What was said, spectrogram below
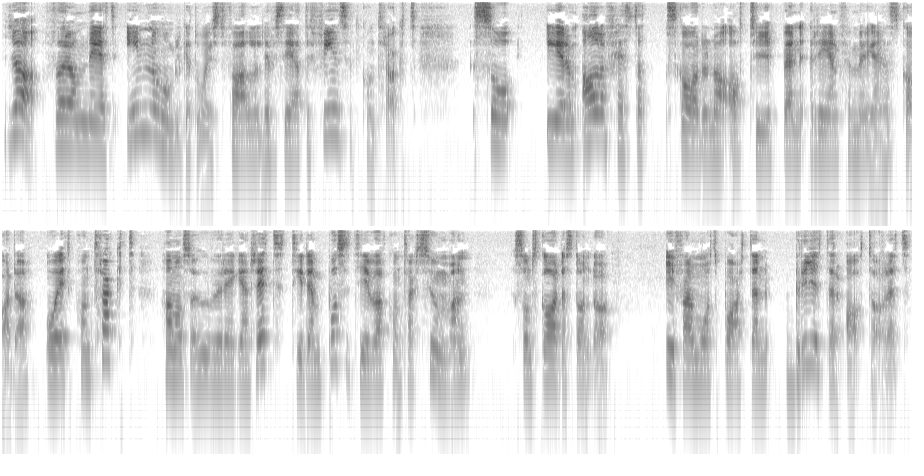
Ja, för om det är ett inomobligatoriskt fall, det vill säga att det finns ett kontrakt, så är de allra flesta skadorna av typen ren förmögenhetsskada. Och i ett kontrakt har man så huvudregeln rätt till den positiva kontraktssumman som skadestånd då, ifall motparten bryter avtalet.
